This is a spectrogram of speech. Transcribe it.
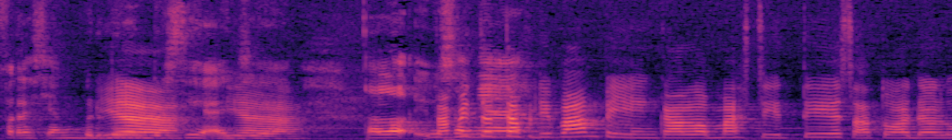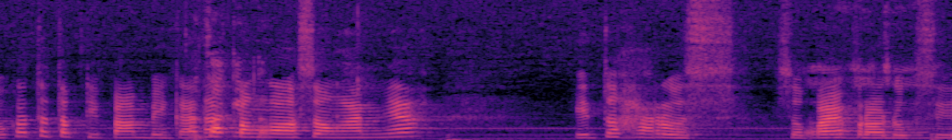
fresh yang Iya, benar-benar bersih aja. iya. Kalau Tapi misalnya tetap dipamping. Kalau mastitis atau ada luka tetap dipamping karena pengosongannya itu harus supaya Oh, gitu. produksi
